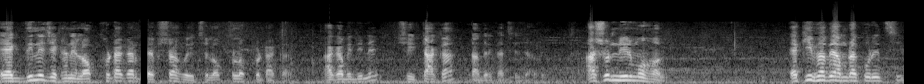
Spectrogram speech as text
একদিনে যেখানে লক্ষ টাকার ব্যবসা হয়েছে, লক্ষ লক্ষ টাকা, আগামী দিনে সেই টাকা তাদের কাছে যাবে। আসুন নির্মহল একইভাবে আমরা করেছি।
